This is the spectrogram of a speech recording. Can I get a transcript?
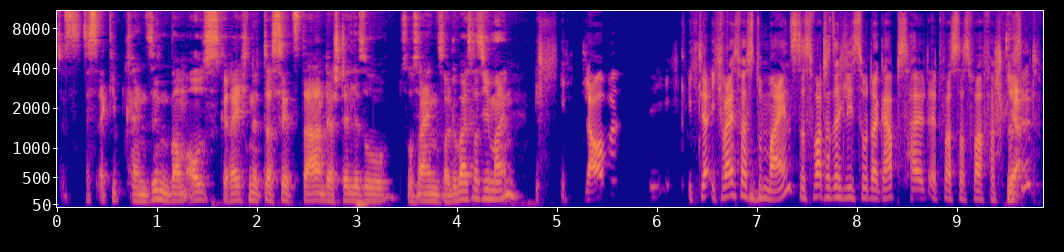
das, das ergibt keinen Sinn. Warum ausgerechnet das jetzt da an der Stelle so, so sein soll? Du weißt, was ich meine? Ich, ich glaube, ich, ich weiß, was du meinst. Das war tatsächlich so, da gab es halt etwas, das war verschlüsselt.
